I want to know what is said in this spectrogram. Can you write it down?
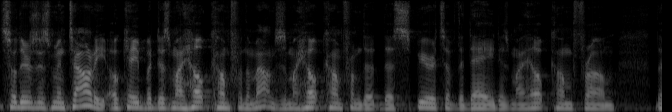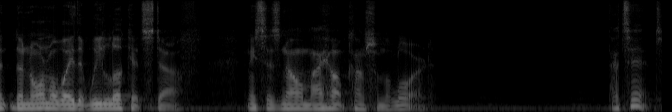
so there's this mentality okay, but does my help come from the mountains? Does my help come from the, the spirits of the day? Does my help come from the, the normal way that we look at stuff? And he says, No, my help comes from the Lord. That's it.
